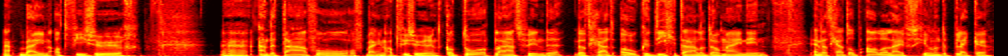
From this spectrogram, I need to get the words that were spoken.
nou, bij een adviseur uh, aan de tafel of bij een adviseur in het kantoor plaatsvinden. Dat gaat ook het digitale domein in. En dat gaat op allerlei verschillende plekken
